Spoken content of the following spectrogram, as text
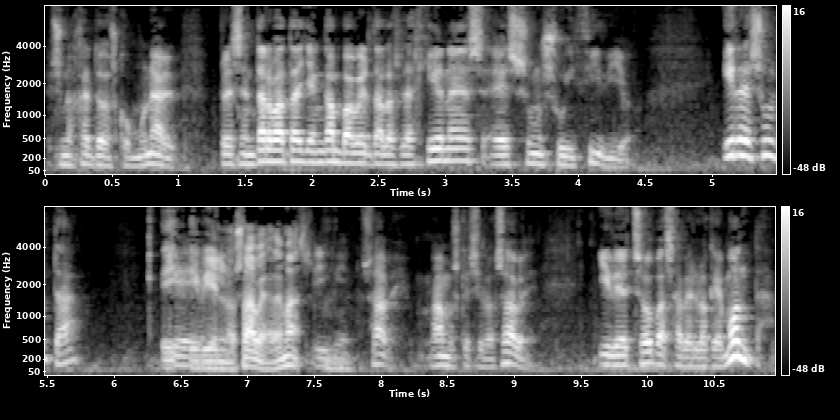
Es un ejército descomunal. Presentar batalla en campo abierto a las legiones es un suicidio. Y resulta Y, que- y bien lo sabe, además. y bien lo sabe, vamos que sí lo sabe. Y de hecho va a saber lo que monta.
